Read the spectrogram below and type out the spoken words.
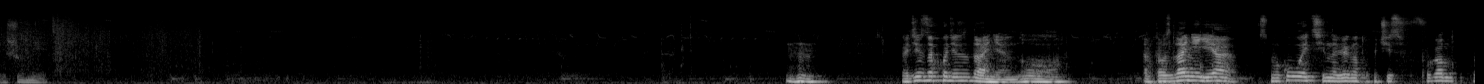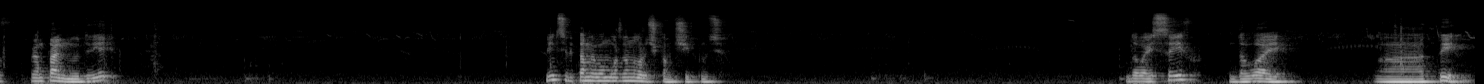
Не шуметь. Мгм. Один заходит в здание, но... Так, а в здание я смогу войти, наверное, только через фрон- фронтальную дверь. Принципе, там его можно ножичком чикнуть. Давай сейф. Давай. а, ты.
